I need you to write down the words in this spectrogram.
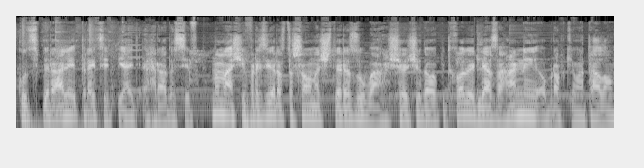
кут спіралі 35 градусів. На нашій фрезі розташовано 4 зуба, що чудово підходить для загальної обробки металу.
